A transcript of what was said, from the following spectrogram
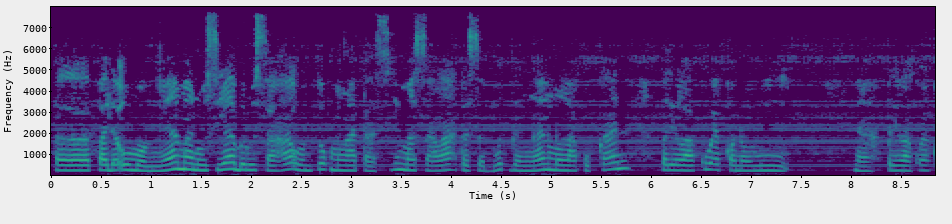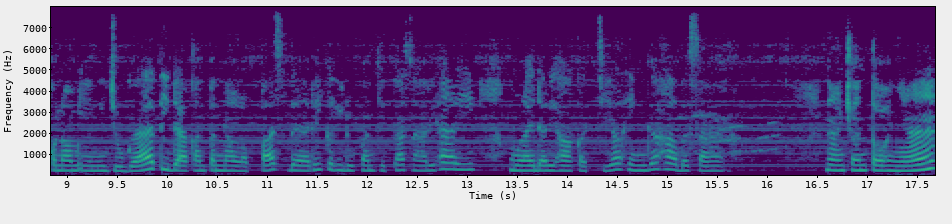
e, pada umumnya manusia berusaha untuk mengatasi masalah tersebut dengan melakukan perilaku ekonomi. Nah, perilaku ekonomi ini juga tidak akan pernah lepas dari kehidupan kita sehari-hari, mulai dari hal kecil hingga hal besar. Nah, contohnya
